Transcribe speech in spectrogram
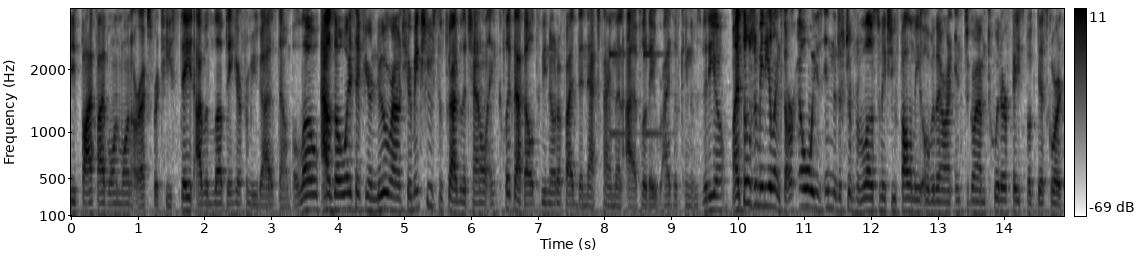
the 5511 or expertise state. I would love to hear from you guys down below. As always if you're new around here make sure you subscribe to the channel and click that bell to be notified the next time that I upload a rise of kingdoms video. My social media links are always in the description below so make sure you follow me over there on Instagram Twitter Facebook Discord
